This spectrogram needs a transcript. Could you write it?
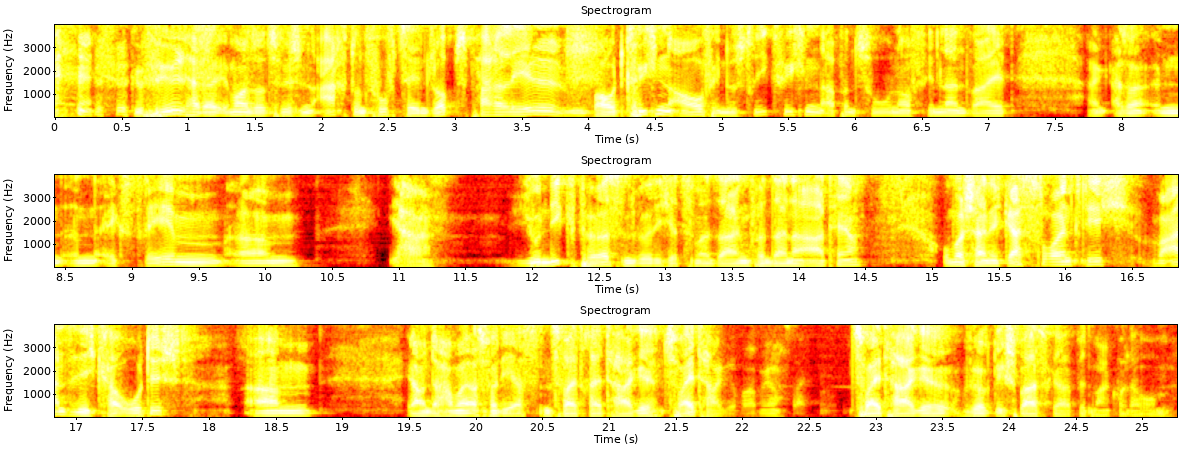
gefühlt hat er immer so zwischen 8 und 15 Jobs parallel, baut Küchen auf, Industrieküchen ab und zu noch finnlandweit. Also ein, ein extrem, ähm, ja, unique Person, würde ich jetzt mal sagen, von seiner Art her. Unwahrscheinlich gastfreundlich, wahnsinnig chaotisch. Ähm, ja, und da haben wir erstmal die ersten zwei, drei Tage, zwei Tage waren wir, zwei Tage wirklich Spaß gehabt mit Marco da oben.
